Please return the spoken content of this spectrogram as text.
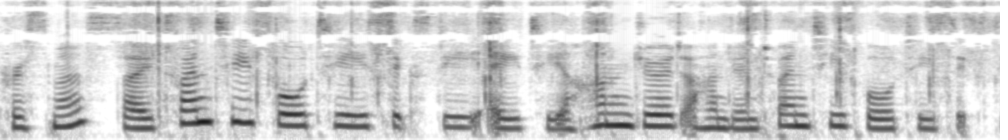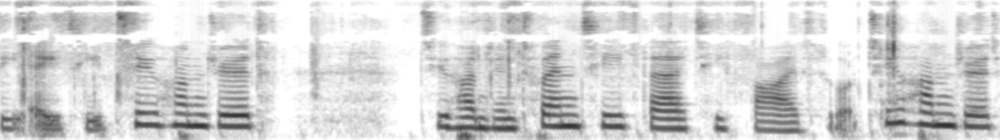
Christmas. So 20, 40, 60, 80, 100, 120, 40, 60, 80, 200, 220, 35. So we've got 200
